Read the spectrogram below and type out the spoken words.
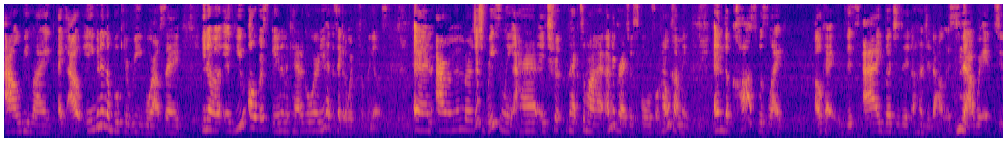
I'll be like, like I'll even in the book you read where I'll say, you know, if you overspend in a category, you have to take it away from something else. And I remember just recently, I had a trip back to my undergraduate school for homecoming, and the cost was like, okay, this I budgeted a hundred dollars. Now we're at two,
